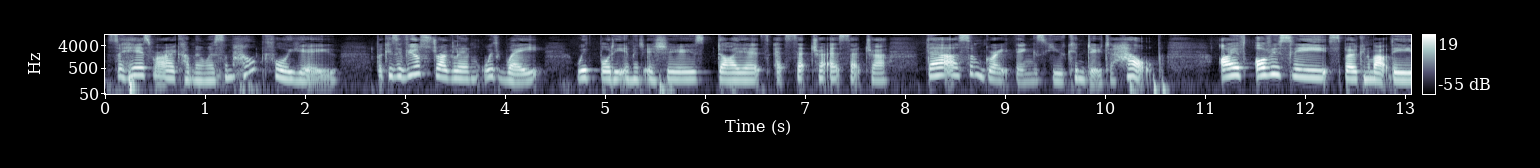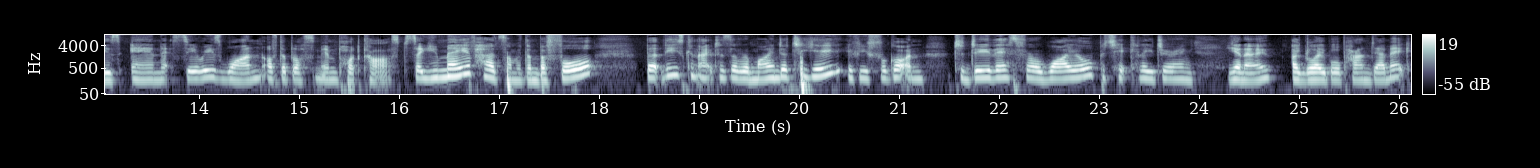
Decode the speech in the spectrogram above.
So here's where I come in with some help for you. Because if you're struggling with weight, with body image issues, diets, etc., etc., there are some great things you can do to help. I've obviously spoken about these in series one of the Blossoming podcast, so you may have heard some of them before, but these can act as a reminder to you if you've forgotten to do this for a while, particularly during, you know, a global pandemic.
